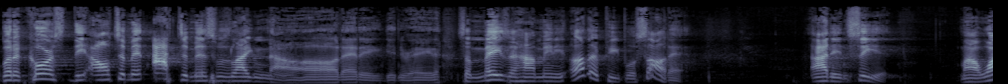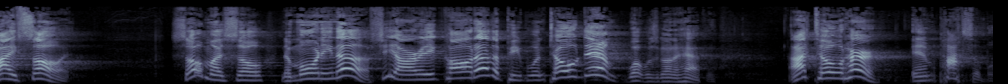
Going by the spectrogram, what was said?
but of course, the ultimate optimist was like, no, that ain't getting ready. It's amazing how many other people saw that. I didn't see it. My wife saw it. So much so, the morning of, she already called other people and told them what was going to happen. I told her, impossible.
